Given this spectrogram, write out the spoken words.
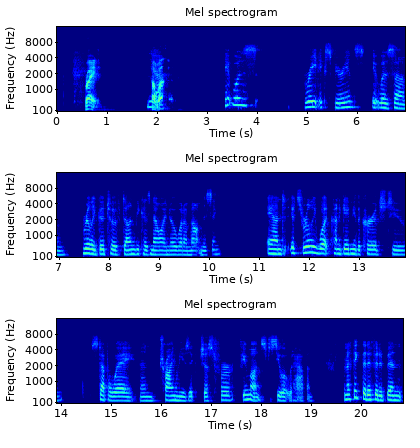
right. Yeah. How was it? It was great experience. It was um, really good to have done because now I know what I'm not missing. And it's really what kind of gave me the courage to step away and try music just for a few months to see what would happen. And I think that if it had been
